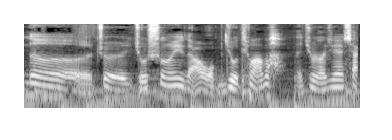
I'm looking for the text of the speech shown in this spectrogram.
那这就剩了一点儿，我们就听完吧。那就到今天下。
